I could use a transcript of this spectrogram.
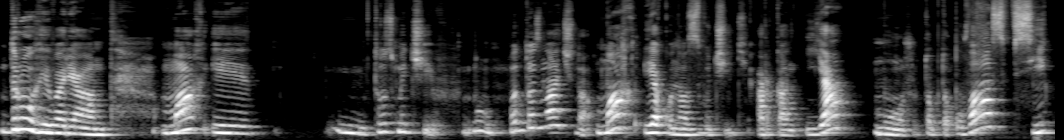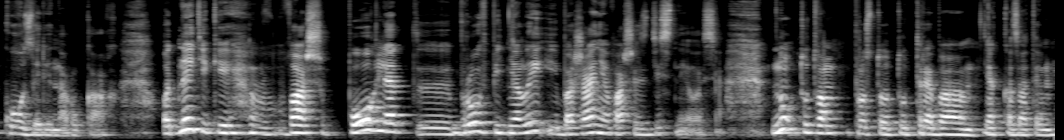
Другий варіант мах і туз мечів. Ну, однозначно, мах, як у нас звучить аркан, я можу. Тобто у вас всі козирі на руках. Одне тільки ваш погляд, е, бров підняли і бажання ваше здійснилося. Ну, тут вам просто тут треба, як казати,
